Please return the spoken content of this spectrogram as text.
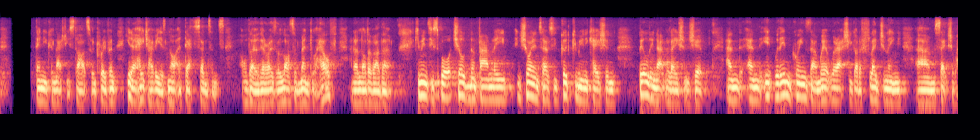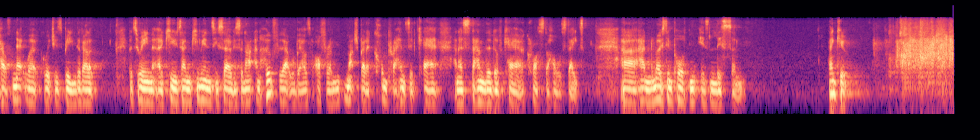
then you can actually start to improve. And you know, HIV is not a death sentence although there is a lot of mental health and a lot of other community support, children and family, ensuring interpreting, good communication, building that relationship. And, and it, within Queensland, we're, we're actually got a fledgling um, sexual health network which is being developed between acute and community service and, and hopefully that will be able to offer a much better comprehensive care and a standard of care across the whole state. Uh, and most important is listen. Thank you.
